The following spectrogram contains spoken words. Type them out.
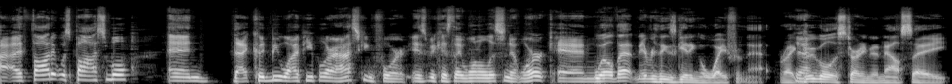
I I thought it was possible, and that could be why people are asking for it is because they want to listen at work. And Well, that and everything's getting away from that, right? Yeah. Google is starting to now say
